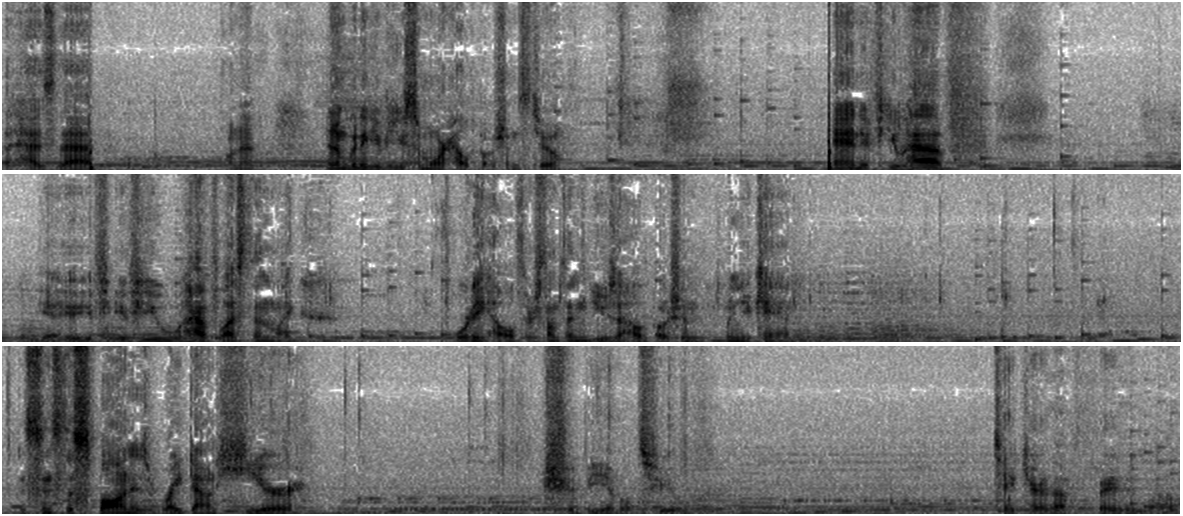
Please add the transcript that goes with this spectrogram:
That has that on it. And I'm gonna give you some more health potions, too. And if you have... Yeah, if, if you have less than, like, 40 health or something, use a health potion when you can. And since the spawn is right down here, you should be able to take care of that fairly well.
